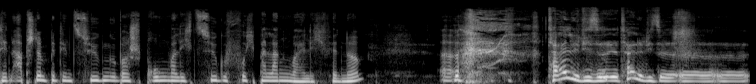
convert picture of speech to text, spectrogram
den Abschnitt mit den Zügen übersprungen, weil ich Züge furchtbar langweilig finde. teile diese, teile diese äh, äh,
